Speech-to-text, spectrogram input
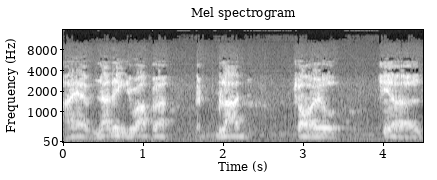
I have nothing to offer but blood, toil, tears,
